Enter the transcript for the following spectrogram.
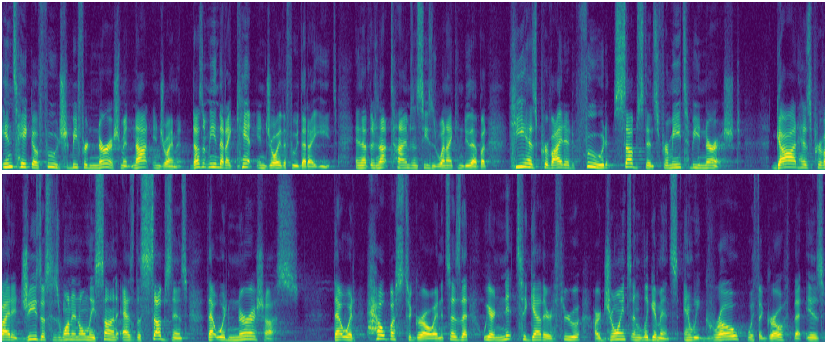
intake of food should be for nourishment, not enjoyment. Doesn't mean that I can't enjoy the food that I eat and that there's not times and seasons when I can do that, but He has provided food, substance for me to be nourished. God has provided Jesus, His one and only Son, as the substance that would nourish us, that would help us to grow. And it says that we are knit together through our joints and ligaments, and we grow with the growth that is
